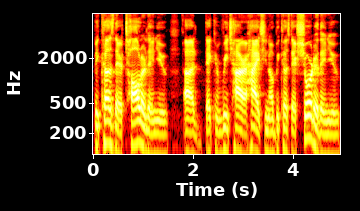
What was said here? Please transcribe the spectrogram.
Because they're taller than you, uh, they can reach higher heights, you know, because they're shorter than you,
